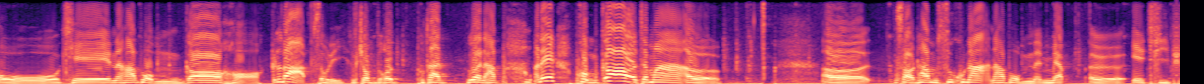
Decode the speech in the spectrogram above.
โอเคนะครับผมก็ขอกราบสวัสดีทุกผู้ชมทุกคนทุกท่านด้วยนะครับวันนี้ผมก็จะมาเออเออสอนทำซุคุนะนะครับผมในแมปเอ่อ ATP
